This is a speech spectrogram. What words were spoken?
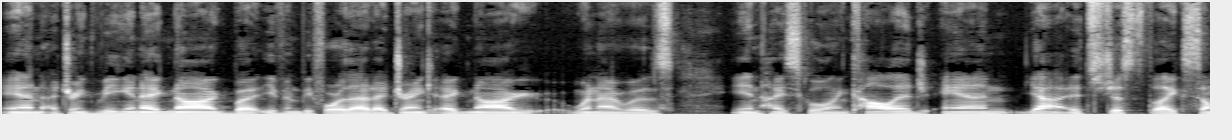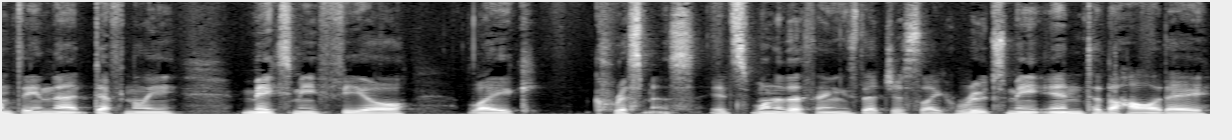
and I drink vegan eggnog. But even before that, I drank eggnog when I was in high school and college. And yeah, it's just like something that definitely makes me feel like Christmas. It's one of the things that just like roots me into the holiday,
